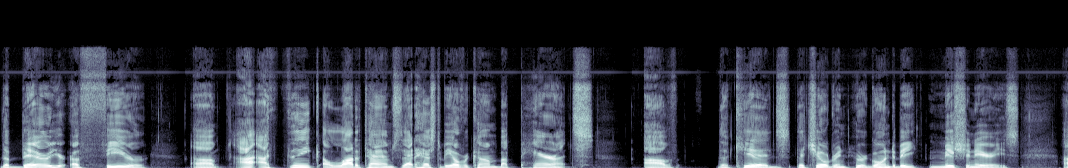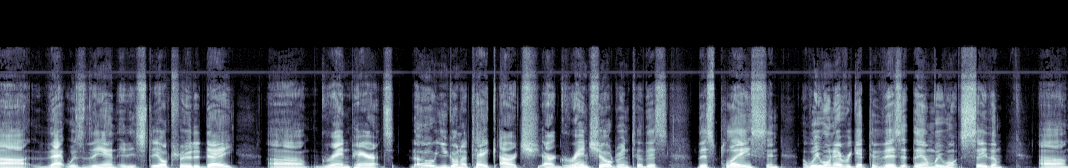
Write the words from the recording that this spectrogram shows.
the barrier of fear uh, I, I think a lot of times that has to be overcome by parents of the kids, the children who are going to be missionaries. Uh, that was then. It is still true today. Uh, grandparents, oh, you're going to take our ch- our grandchildren to this this place, and we won't ever get to visit them. We won't see them. Uh,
